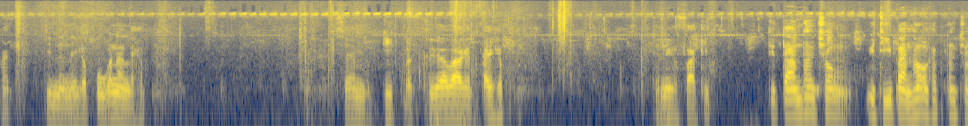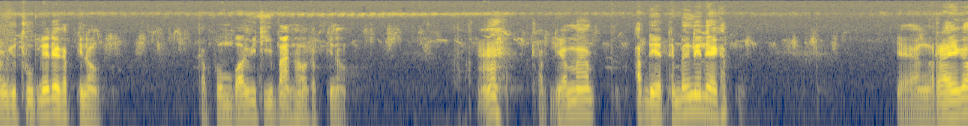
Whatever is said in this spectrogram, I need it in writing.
มากินอันไหนก็ปลูกอันนั้นแหละครับ แซมพริกบักเขือว่ากันไปครับทีนี้ก็ฝากติดติดตามทางช่องวิถีบ้านเฮาครับทางช่อง YouTube เลยด้อครับพี่น้องกับผมบอยวิถีบ้านเฮาครับพี่น้องอะครับเดี๋ยวมาอัปเดตให้เบิ่งเรื่อยๆครับ อย่างไรก็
